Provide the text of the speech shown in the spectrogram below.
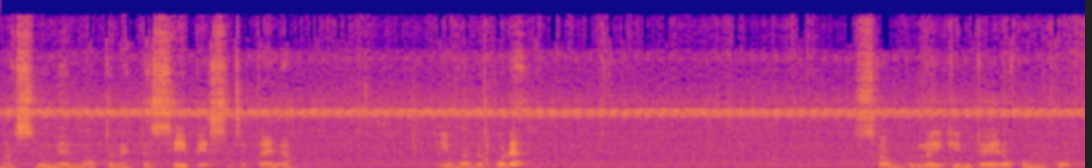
মাশরুমের মতন একটা শেপ এসছে, তাই না? এভাবে করে সবগুলোই কিন্তু এরকম করব।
